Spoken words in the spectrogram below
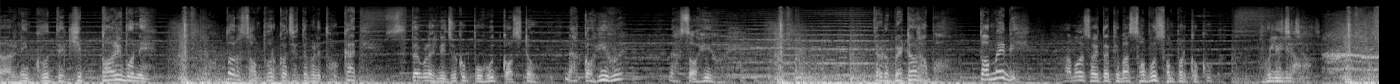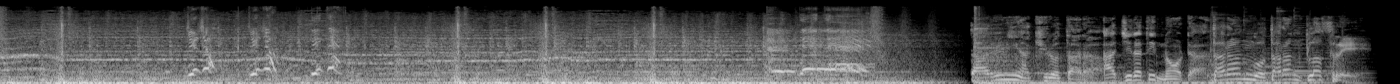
ତମେ ତାରିଣୀକୁ ଦେଖି ପାରିବନି ରକ୍ତର ସମ୍ପର୍କ ଯେତେବେଳେ ଧୋକା ଦିଏ ସେତେବେଳେ ନିଜକୁ ବହୁତ କଷ୍ଟ ହୁଏ ନା କହି ହୁଏ ନା ସହି ହୁଏ ତେଣୁ ବେଟର ହବ ତମେ ବି ଆମ ସହିତ ଥିବା ସବୁ ସମ୍ପର୍କକୁ ଭୁଲି ଯାଅ ଜିଜୁ ଜିଜୁ ଦିଦି ଦିଦି ତାରିଣୀ ଆଖିର ତାରା ଆଜି ରାତି ନଅଟା ତରଙ୍ଗ ଓ ତରଙ୍ଗ ପ୍ଲସ୍ ରେ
